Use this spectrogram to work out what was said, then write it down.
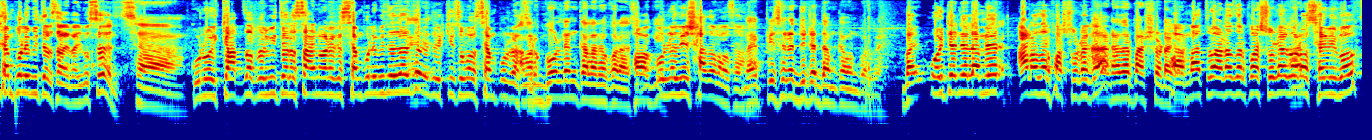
স্যাম্পলের ভিতরে চাই ভাই বুঝছেন? আচ্ছা। কোন ওই কাপ দাপের ভিতরে চাই না অনেকে স্যাম্পলের ভিতরে যায় তো কিছু স্যাম্পল রাখছে আবার গোল্ডেন কালারও করা আছে হ্যাঁ নাকি? গোল্ড দিয়ে সাজানো আছে ভাই পিছনের দুইটার দাম কেমন পড়বে? ভাই ওইটা নিলাম এর আট হাজার পাঁচশো টাকা। আট হাজার পাঁচশো টাকা। হ্যাঁ, মাত্র আট হাজার পাঁচশো টাকা ওরা সেমি বক্স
